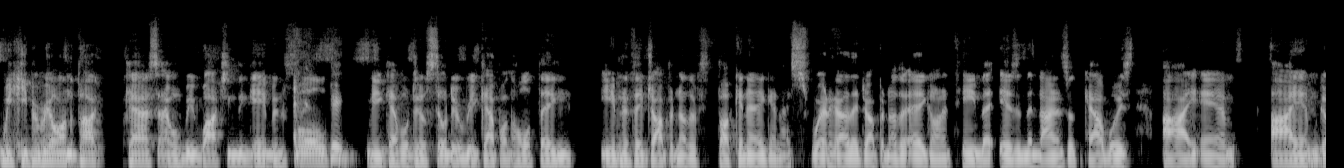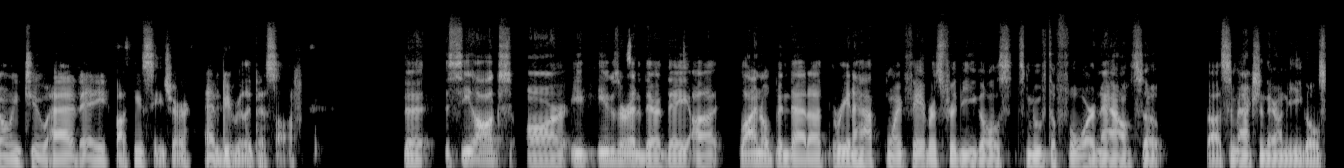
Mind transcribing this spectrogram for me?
We keep it real on the podcast. I will be watching the game in full. Me and Kev will do, still do recap on the whole thing, even if they drop another fucking egg. And I swear to God, they drop another egg on a team that is in the Niners with the Cowboys. I am, I am going to have a fucking seizure and be really pissed off. The the Seahawks are Eagles are headed there. They uh line opened at uh three and a half point favorites for the Eagles. It's moved to four now, so uh, some action there on the Eagles.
